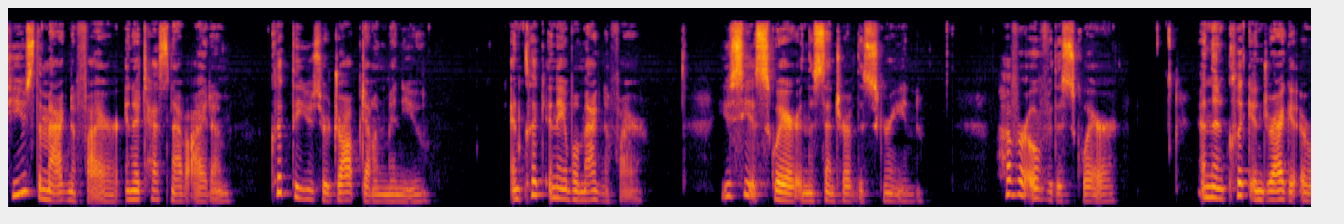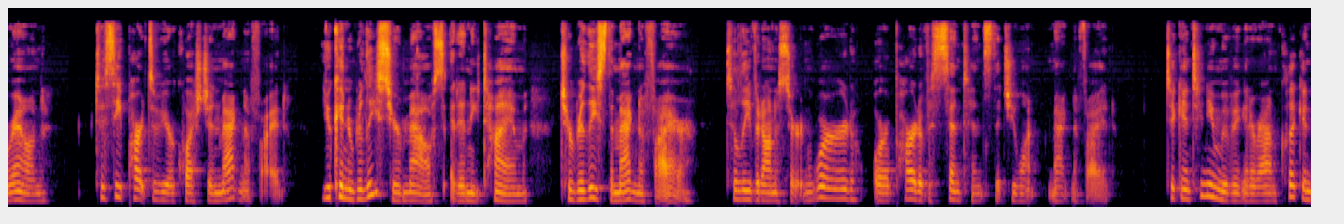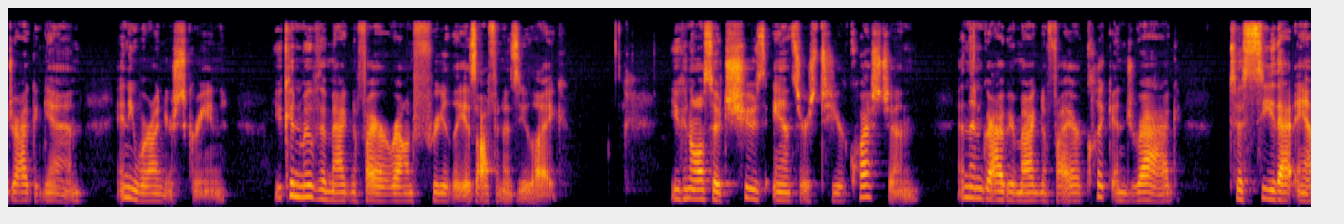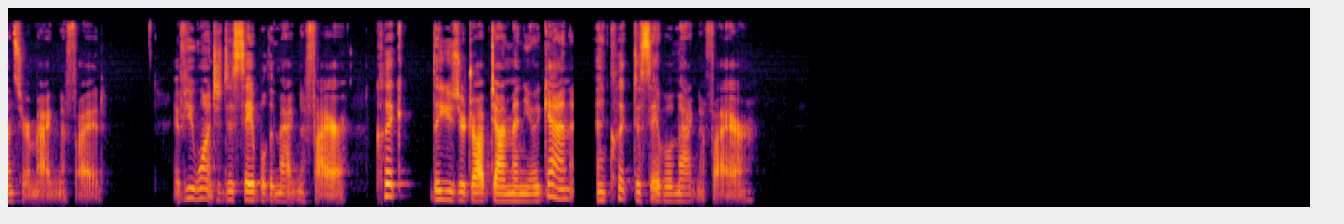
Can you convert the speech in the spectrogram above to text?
To use the magnifier in a TestNav item, click the User drop-down menu and click Enable Magnifier. You see a square in the center of the screen. Hover over the square and then click and drag it around to see parts of your question magnified. You can release your mouse at any time to release the magnifier, to leave it on a certain word or a part of a sentence that you want magnified. To continue moving it around, click and drag again anywhere on your screen. You can move the magnifier around freely as often as you like. You can also choose answers to your question and then grab your magnifier, click and drag to see that answer magnified. If you want to disable the magnifier, click the user drop down menu again and click disable magnifier.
